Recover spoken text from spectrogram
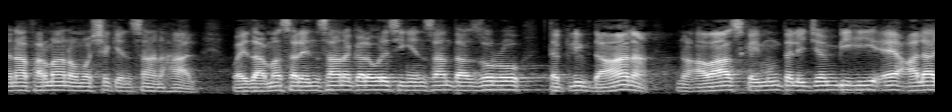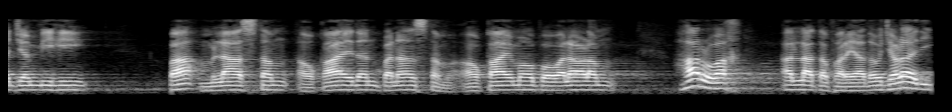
د نافرمان او مشرک انسان حال و اذا مسل انسان کله ورسیږي انسان ته زرو تکلیف دعانا نو आवाज کوي مونږ ته لجنبه ای علی جنبه په ملاستم او قائدن پناستم او قائم او په ولاړم هر وخت الله ته فریاد او جړا دي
